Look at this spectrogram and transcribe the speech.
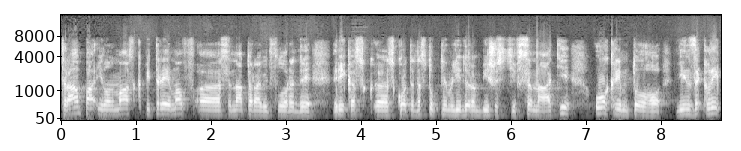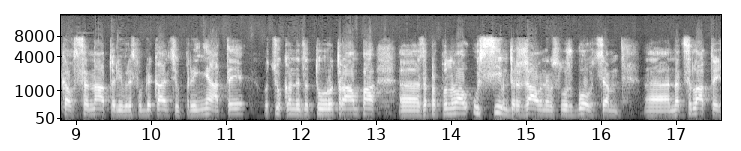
Трампа Ілон Маск підтримав е, сенатора від Флориди Ріка Ск- Скотта наступним лідером більшості в Сенаті. Окрім того, він закликав сенаторів республіканців прийняти. Оцю кандидатуру Трампа е, запропонував усім державним службовцям е, надсилати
